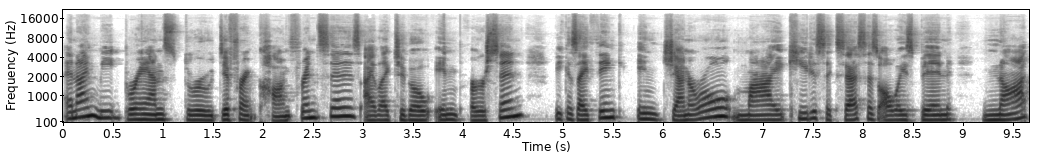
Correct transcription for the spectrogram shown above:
and I meet brands through different conferences. I like to go in person because I think in general, my key to success has always been not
